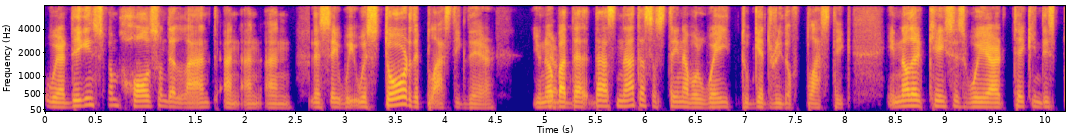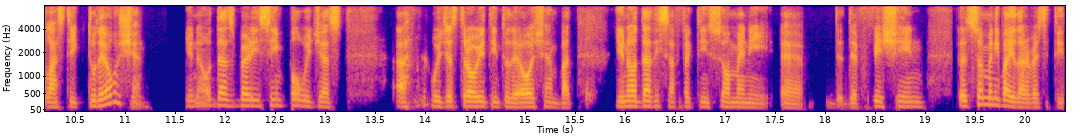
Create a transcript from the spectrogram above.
we are digging some holes on the land and and, and let's say we, we store the plastic there you know yeah. but that, that's not a sustainable way to get rid of plastic. In other cases we are taking this plastic to the ocean. You know that's very simple. We just uh, we just throw it into the ocean. But you know that is affecting so many uh, the, the, fishing. So many biodiversity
